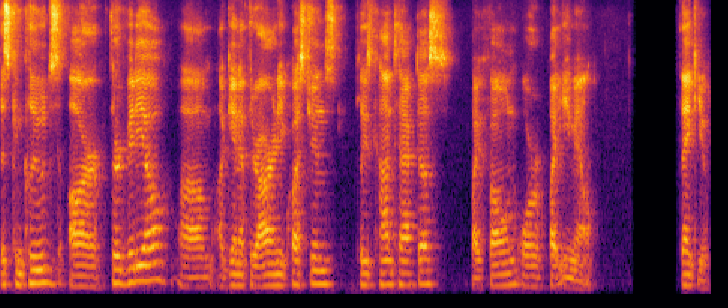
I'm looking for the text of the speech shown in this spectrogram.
This concludes our third video. Um, again, if there are any questions, please contact us by phone or by email. Thank you.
